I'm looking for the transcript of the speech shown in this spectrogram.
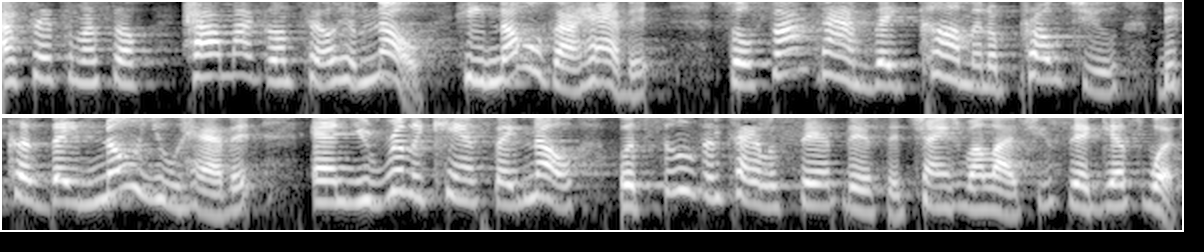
I said to myself, how am I going to tell him no? He knows I have it. So sometimes they come and approach you because they know you have it and you really can't say no. But Susan Taylor said this, it changed my life. She said, guess what?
